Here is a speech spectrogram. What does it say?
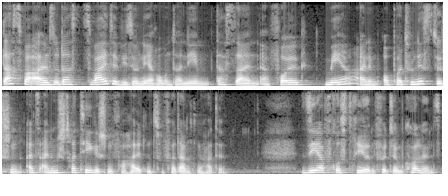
Das war also das zweite visionäre Unternehmen, das seinen Erfolg mehr einem opportunistischen als einem strategischen Verhalten zu verdanken hatte. Sehr frustrierend für Jim Collins,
